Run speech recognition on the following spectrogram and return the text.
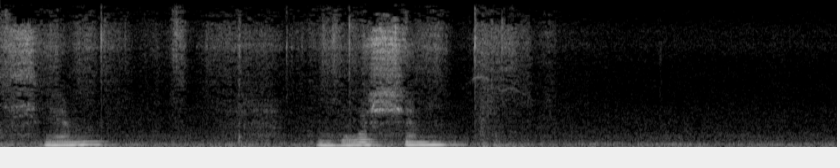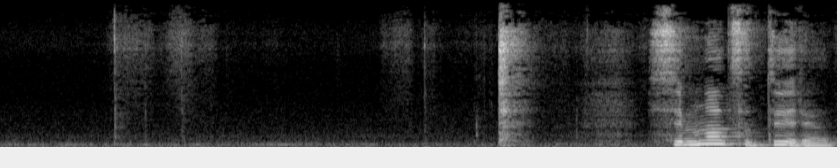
семь, восемь, семнадцатый ряд.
